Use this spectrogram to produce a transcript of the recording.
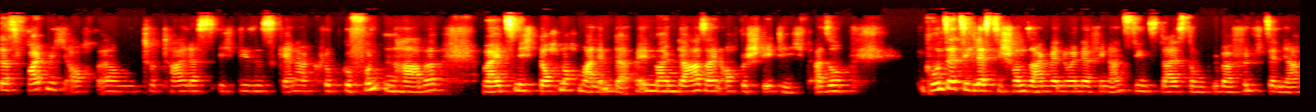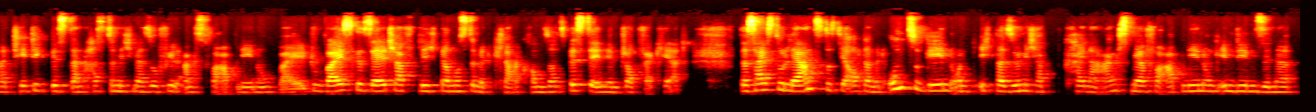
das freut mich auch ähm, total, dass ich diesen Scanner-Club gefunden habe, weil es mich doch nochmal in, in meinem Dasein auch bestätigt. Also grundsätzlich lässt sich schon sagen, wenn du in der Finanzdienstleistung über 15 Jahre tätig bist, dann hast du nicht mehr so viel Angst vor Ablehnung, weil du weißt gesellschaftlich, da musst du mit klarkommen, sonst bist du in dem Job verkehrt. Das heißt, du lernst es ja auch damit umzugehen und ich persönlich habe keine Angst mehr vor Ablehnung in dem Sinne.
